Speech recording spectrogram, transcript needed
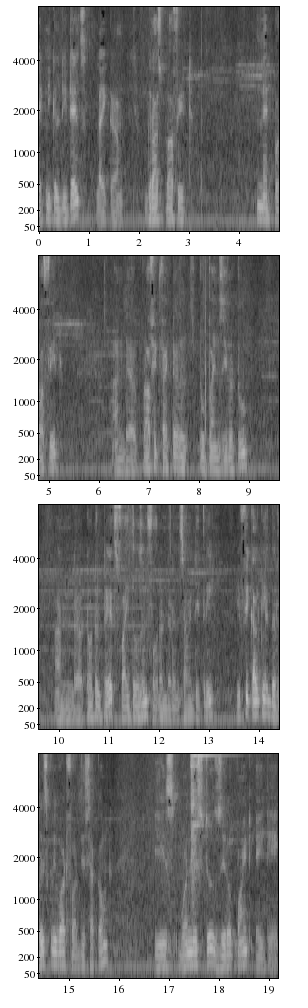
technical details like um, gross profit net profit and uh, profit factor 2.02 and uh, total trades 5473 if we calculate the risk reward for this account is 1 is to 0.88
